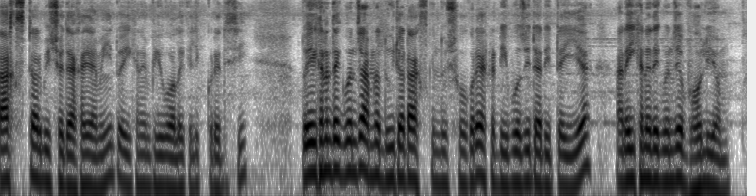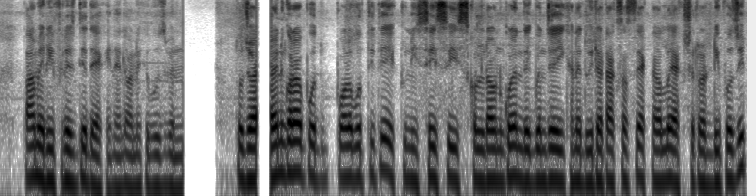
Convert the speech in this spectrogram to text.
টাস্কটার বিষয় দেখাই আমি, তো এইখানে ভিউ বলে ক্লিক করে দিছি। তো এইখানে দেখবেন যে আপনার দুইটা টাস্ক কিন্তু শো করে, একটা ডিপোজিট আর এটা ইয়ে আর এইখানে দেখবেন যে ভলিউম তো আমি রিফ্রেশ দিয়ে দেখি নাহলে অনেকে বুঝবেন। তো জয়েন করার পর- পরবর্তীতে একটু নিচেই স্কল ডাউন করেন, দেখবেন যে এইখানে দুইটা টাস্ক আছে, একটা হলো একশো ডলার ডিপোজিট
